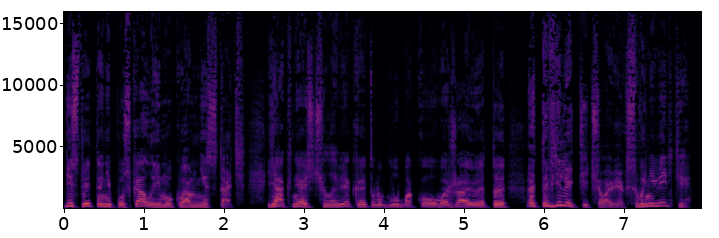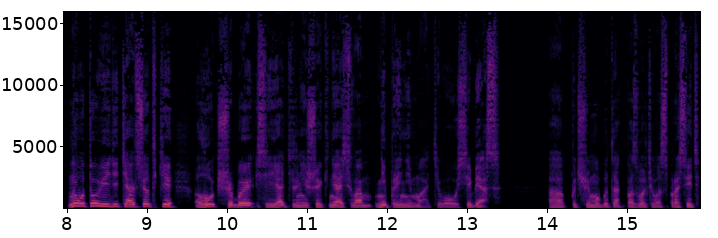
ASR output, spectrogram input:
Действительно не пускала ему к вам не стать. Я, князь человека, этого глубоко уважаю. Это... это великий человек, вы не верите? Ну вот увидите, а все-таки лучше бы, сиятельнейший князь, вам не принимать его у себя-с». «А почему бы так, позвольте вас спросить?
